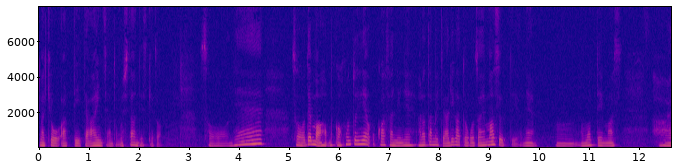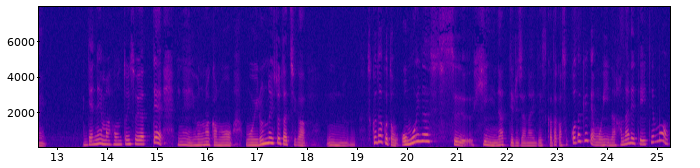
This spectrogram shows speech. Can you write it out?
まあ、今日会っていたあいんちゃんともしたんですけど。そうね。そう。でまあ僕は本当にねお母さんにね改めてありがとうございますっていうね、うん、思っています。はい。でねまあ本当にそうやってね世の中のもういろんな人たちが、うん、少なくとも思い出す日になってるじゃないですか。だからそこだけでもいいな。離れていても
